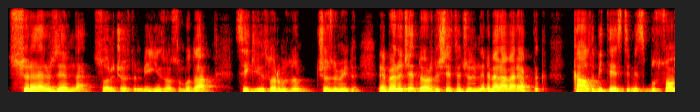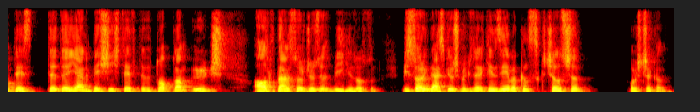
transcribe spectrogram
süreler üzerinden soru çözdüm. Bilginiz olsun. Bu da 8. sorumuzun çözümüydü. Ve böylece 4. testin çözümleri beraber yaptık. Kaldı bir testimiz. Bu son testte de yani 5. testte de toplam 3, 6 tane soru çözeceğiz. Bilginiz olsun. Bir sonraki ders görüşmek üzere. Kendinize iyi bakın. Sıkı çalışın. Hoşçakalın.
